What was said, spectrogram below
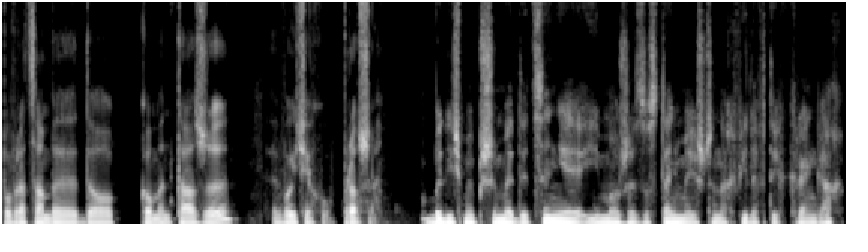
Powracamy do komentarzy. Wojciechu, proszę. Byliśmy przy medycynie i może zostańmy jeszcze na chwilę w tych kręgach.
